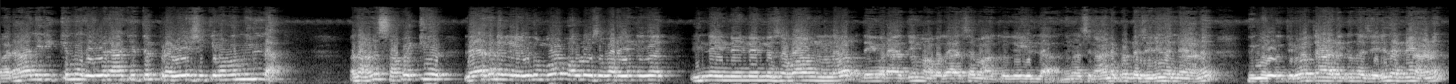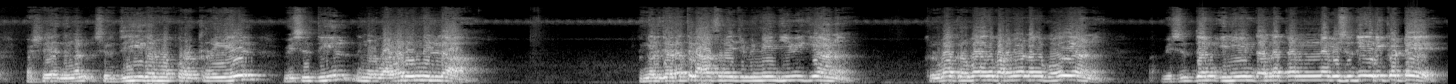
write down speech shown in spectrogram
വരാനിരിക്കുന്ന ദൈവരാജ്യത്തിൽ പ്രവേശിക്കണമെന്നില്ല. അതാണ് സഭയ്ക്ക് ലേഖനങ്ങൾ എഴുതുമ്പോൾ പൗലോസ് പറയുന്നത് ഇന്ന ഇന്ന ഇന്ന ഇന്ന സ്വഭാവങ്ങളുള്ളവർ ദൈവരാജ്യം അവകാശമാക്കുകയില്ല. നിങ്ങൾ സ്നാനപ്പെട്ട ശരി തന്നെയാണ് നിങ്ങൾ തിരുവത്താഴ് എടുക്കുന്ന ശരി തന്നെയാണ് പക്ഷേ നിങ്ങൾ ശുദ്ധീകരണ പ്രക്രിയയിൽ വിശുദ്ധിയിൽ നിങ്ങൾ വളരുന്നില്ല. നിങ്ങൾ ജഡത്തിൽ ആശ്രയിച്ച് പിന്നെയും ജീവിക്കുകയാണ്. കൃപ കൃപ എന്ന് പറഞ്ഞുകൊണ്ട് അങ്ങ് പോവുകയാണ്. വിശുദ്ധൻ ഇനിയും തന്നെ തന്നെ വിശുദ്ധീകരിക്കട്ടെ.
